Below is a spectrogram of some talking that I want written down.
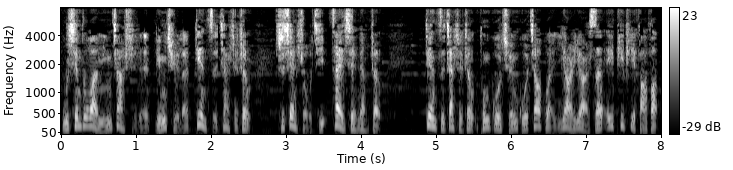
五千多万名驾驶人领取了电子驾驶证，实现手机在线亮证。电子驾驶证通过全国交管一二一二三 APP 发放，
